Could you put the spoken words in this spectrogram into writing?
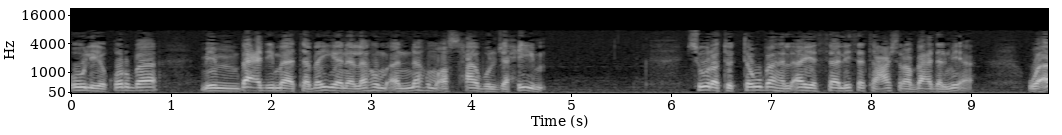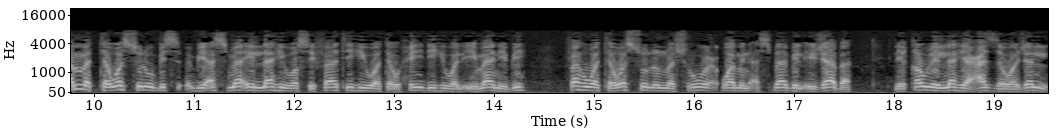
أولي قربى من بعد ما تبين لهم أنهم أصحاب الجحيم. سورة التوبة الآية الثالثة عشر بعد المئة. وأما التوسل بأسماء الله وصفاته وتوحيده والإيمان به فهو توسل مشروع ومن أسباب الإجابة لقول الله عز وجل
